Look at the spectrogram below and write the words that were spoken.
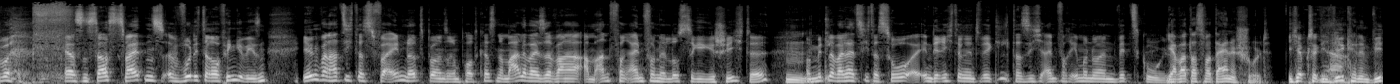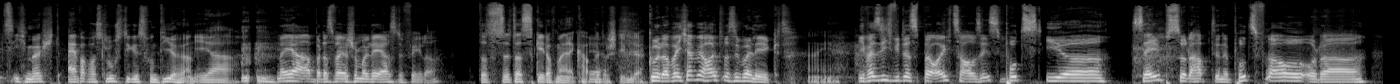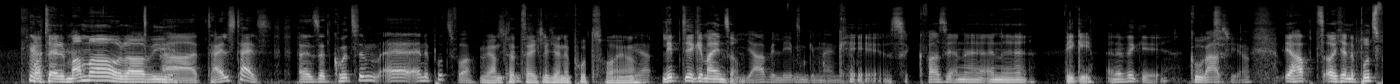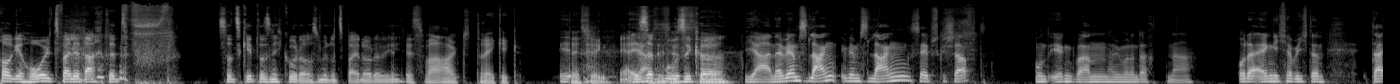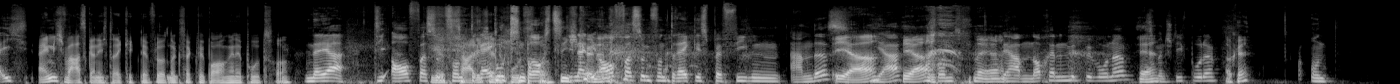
erstens das, zweitens wurde ich darauf hingewiesen. Irgendwann hat sich das verändert bei unserem Podcast. Normalerweise war am Anfang einfach eine lustige Geschichte und mittlerweile hat sich das so in die Richtung entwickelt, dass ich einfach immer nur einen Witz google. Ja, aber das war deine Schuld. Ich habe gesagt, ich Ja. will keinen Witz, ich möchte einfach was Lustiges von dir hören. Ja. Naja, aber das war ja schon mal der erste Fehler. Das, das geht auf meine Kappe, Ja. das stimmt ja. Gut, aber ich habe mir heute was überlegt. Ah, ja. Ich weiß nicht, wie das bei euch zu Hause ist. Putzt ihr selbst oder habt ihr eine Putzfrau oder Hotel Mama oder wie? Ah, teils, teils. Äh, seit kurzem äh, eine Putzfrau. Wir haben Stimmt. tatsächlich eine Putzfrau, ja. Ja. Lebt ihr gemeinsam? ja, wir leben gemeinsam. Okay, das ist quasi eine, eine, WG. eine WG. Gut. Quasi, ja. Ihr habt euch eine Putzfrau geholt, weil ihr dachtet, pff, sonst geht das nicht gut aus mit uns beiden, oder wie? Es war halt dreckig. Äh, Deswegen. Ja, ihr Ja, seid das ist, Musiker. Ja, na, wir haben es lang, wir lang selbst geschafft und irgendwann habe ich mir dann gedacht, na. Oder eigentlich habe ich dann, da ich, Eigentlich war es gar nicht dreckig. Der Flo hat nur gesagt, wir brauchen eine Putzfrau. naja, die Auffassung von Dreck, Putzen braucht's nicht Nein, die. Auffassung von Dreck ist bei vielen anders. Ja, Ja. ja. Und Naja. wir haben noch einen Mitbewohner, das Ja. ist mein Stiefbruder. Okay. Und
